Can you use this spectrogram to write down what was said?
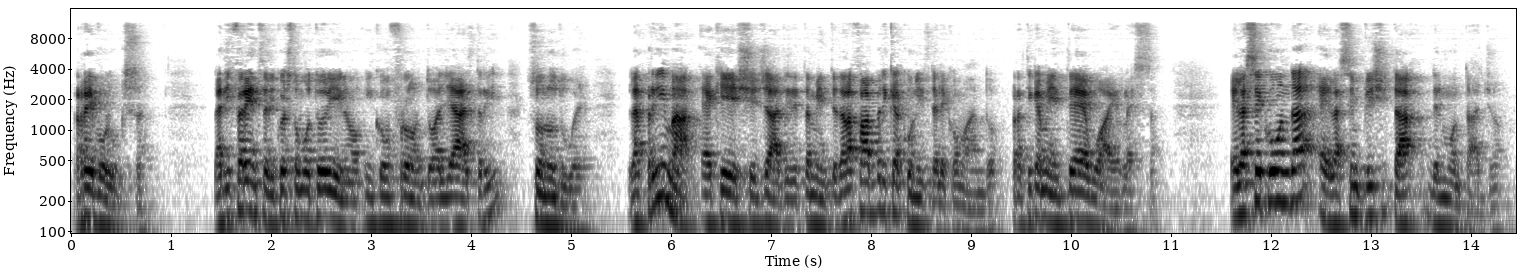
Revolux. La differenza di questo motorino in confronto agli altri sono due. La prima è che esce già direttamente dalla fabbrica con il telecomando, praticamente è wireless. E la seconda è la semplicità del montaggio.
